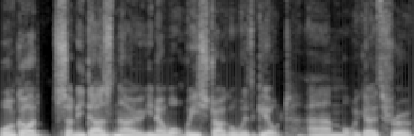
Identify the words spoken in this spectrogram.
Well, God certainly does know, you know, what we struggle with guilt, um, what we go through.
